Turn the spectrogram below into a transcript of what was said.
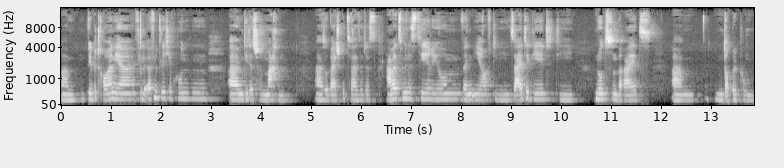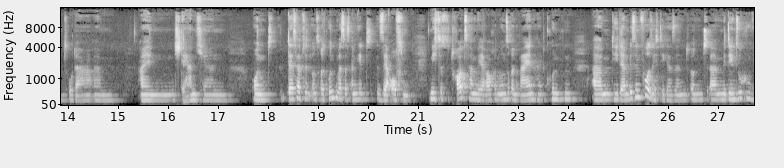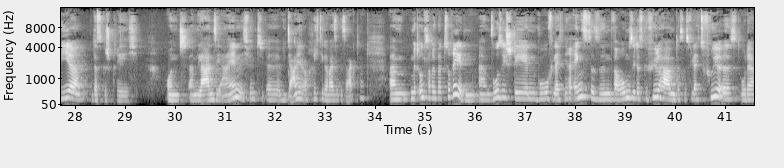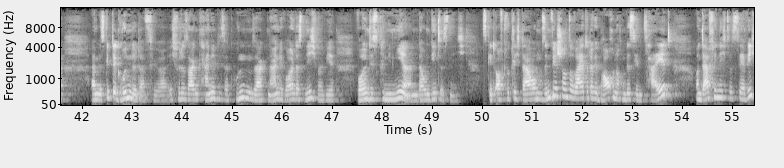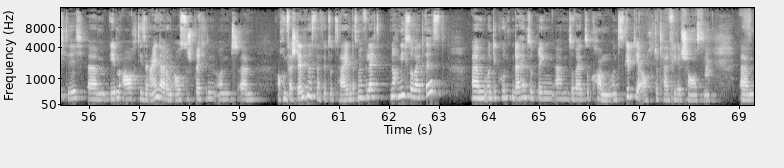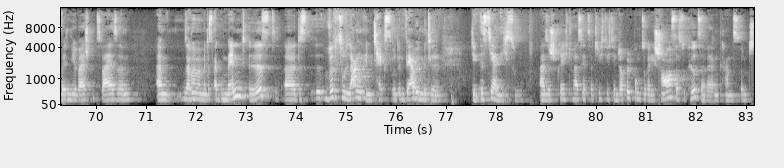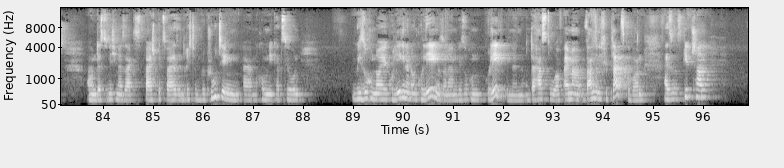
Ähm, wir betreuen ja viele öffentliche Kunden, ähm, die das schon machen. Also beispielsweise das Arbeitsministerium, wenn ihr auf die Seite geht, die nutzen bereits ähm, einen Doppelpunkt oder ähm, ein Sternchen. Und deshalb sind unsere Kunden, was das angeht, sehr offen. Nichtsdestotrotz haben wir auch in unseren Reihen halt Kunden, ähm, die da ein bisschen vorsichtiger sind. Und ähm, mit denen suchen wir das Gespräch und ähm, laden sie ein. Ich finde, äh, wie Daniel auch richtigerweise gesagt hat, ähm, mit uns darüber zu reden, ähm, wo sie stehen, wo vielleicht ihre Ängste sind, warum sie das Gefühl haben, dass es vielleicht zu früh ist oder ähm, es gibt ja Gründe dafür. Ich würde sagen, keine dieser Kunden sagt, nein, wir wollen das nicht, weil wir wollen diskriminieren. Darum geht es nicht. Es geht oft wirklich darum, sind wir schon so weit oder wir brauchen noch ein bisschen Zeit. Und da finde ich das sehr wichtig, ähm, eben auch diese Einladung auszusprechen und ähm, auch ein Verständnis dafür zu zeigen, dass man vielleicht noch nicht so weit ist und die Kunden dahin zu bringen, so weit zu kommen. Und es gibt ja auch total viele Chancen, wenn wir beispielsweise ähm, sagen wir mal, wenn das Argument ist, äh, das wird zu lang im Text und im Werbemittel, dem ist ja nicht so. Also sprich, du hast jetzt natürlich durch den Doppelpunkt sogar die Chance, dass du kürzer werden kannst und ähm, dass du nicht mehr sagst, beispielsweise in Richtung Recruiting-Kommunikation, ähm, wir suchen neue Kolleginnen und Kollegen, sondern wir suchen KollegInnen. Und da hast du auf einmal wahnsinnig viel Platz gewonnen. Also es gibt schon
